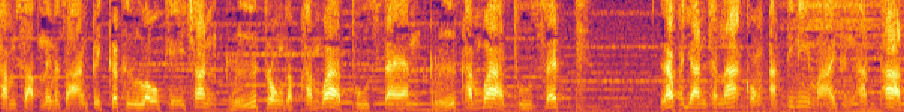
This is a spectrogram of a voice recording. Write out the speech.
คำศัพท์ในภาษาอังกฤษก็คือ location หรือตรงกับคำว่า to stand หรือคำว่า to set แล้วพยัญชนะของอัดที่นี่หมายถึงอัดธาตุ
